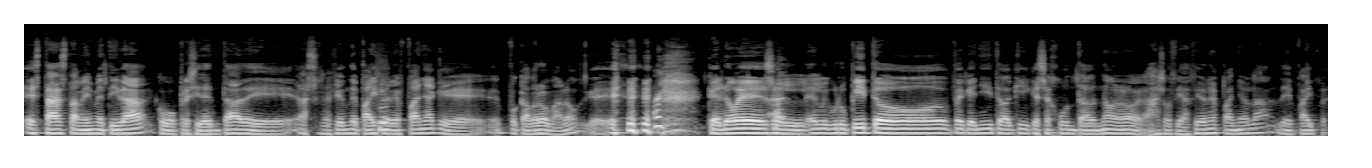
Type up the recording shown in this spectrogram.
estás también metida como presidenta de la Asociación de Python España, que poca broma, ¿no? Que, que no es el, grupito pequeñito aquí que se junta, no, no, la Asociación Española de Python.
